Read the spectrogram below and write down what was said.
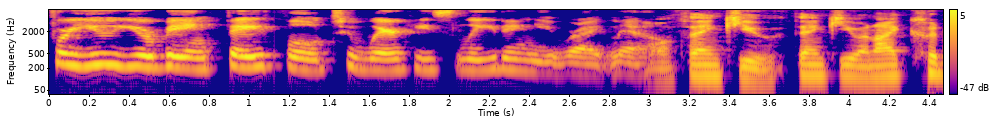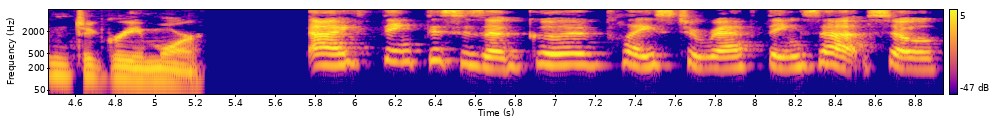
for you, you're being faithful to where He's leading you right now. Well, thank you. Thank you. And I couldn't agree more. I think this is a good place to wrap things up. So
